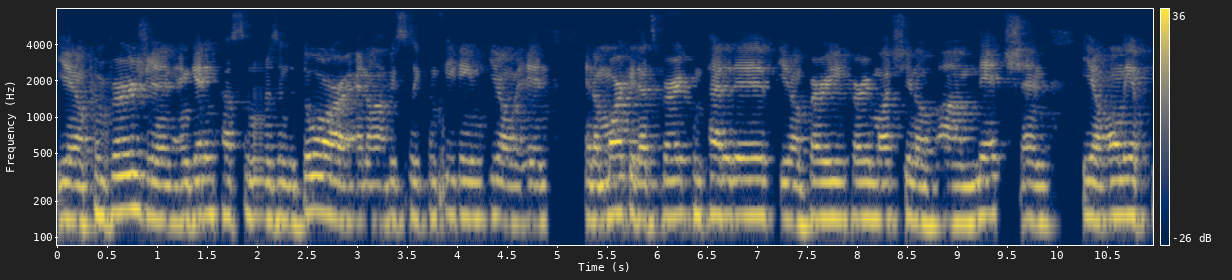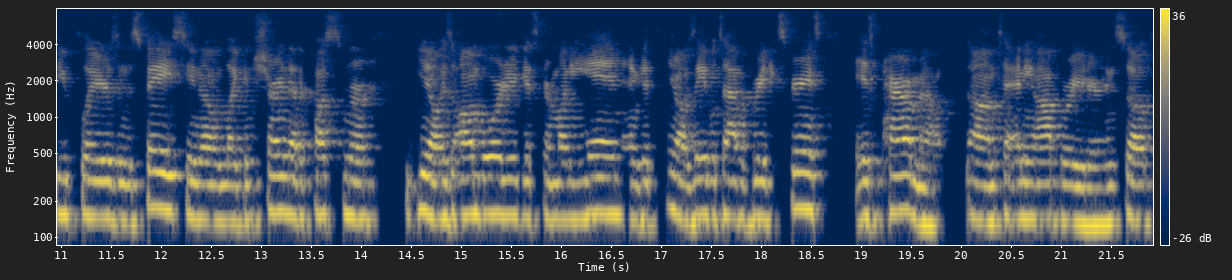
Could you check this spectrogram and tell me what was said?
you know, conversion and getting customers in the door and obviously competing, you know, in in a market that's very competitive, you know, very, very much, you know, um, niche and, you know, only a few players in the space, you know, like ensuring that a customer, you know, is onboarded, gets their money in and gets, you know, is able to have a great experience is paramount um, to any operator. And so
